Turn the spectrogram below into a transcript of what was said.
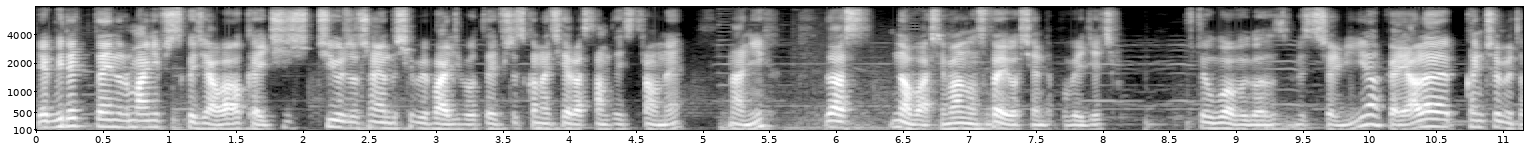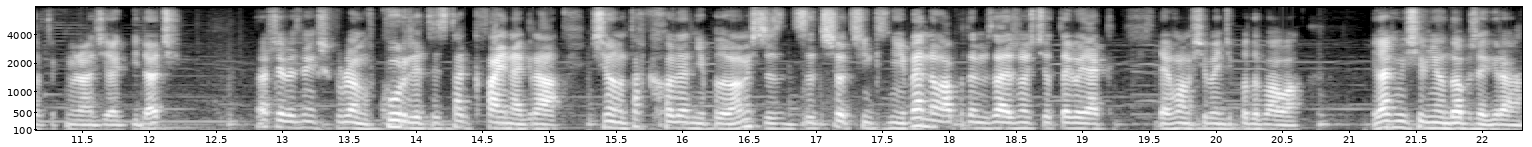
jak widać tutaj normalnie wszystko działa. Okej, ci, ci już zaczynają do siebie walić, bo tutaj wszystko naciera z tamtej strony na nich. Zaraz, no właśnie, walną swojego chciałem to powiedzieć. W tył głowy go wystrzelili, okej, ale kończymy to w takim razie, jak widać. Raczej bez większych problemów. Kurde, to jest tak fajna gra. Mi się ona tak cholernie podoba. Myślę, że ze trzy odcinki z niej będą, a potem w zależności od tego, jak, jak wam się będzie podobała. Jak mi się w nią dobrze gra.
